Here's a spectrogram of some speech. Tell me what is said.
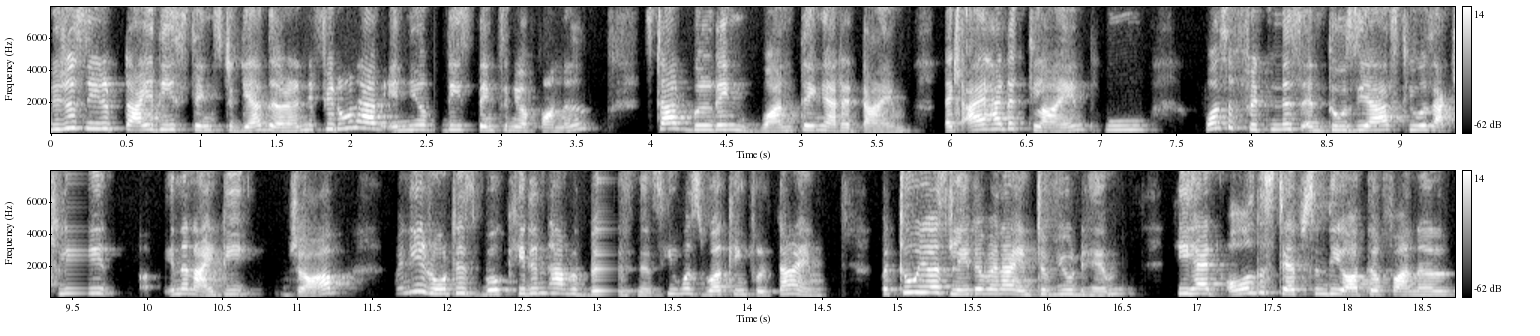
You just need to tie these things together. And if you don't have any of these things in your funnel, start building one thing at a time. Like I had a client who was a fitness enthusiast. He was actually in an IT job. When he wrote his book, he didn't have a business, he was working full time. But two years later, when I interviewed him, he had all the steps in the author funnel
